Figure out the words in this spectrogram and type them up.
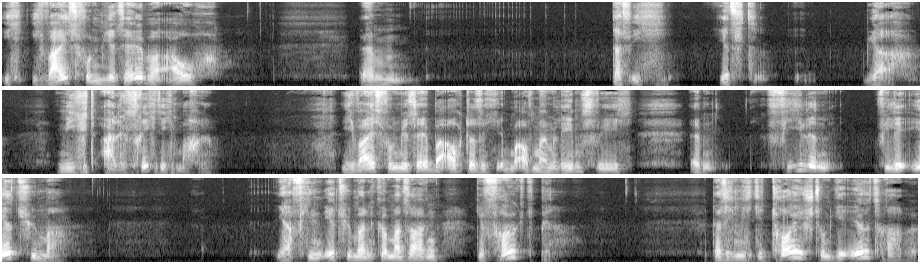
ich, ich weiß von mir selber auch, ähm, dass ich jetzt ja nicht alles richtig mache. Ich weiß von mir selber auch, dass ich eben auf meinem Lebensweg ähm, vielen, viele Irrtümer ja, vielen Irrtümern, kann man sagen, gefolgt bin. Dass ich mich getäuscht und geirrt habe.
